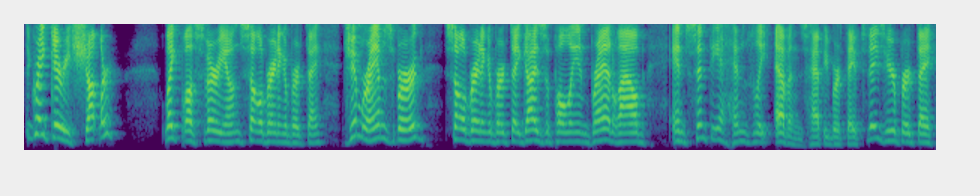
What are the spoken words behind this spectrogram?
the great Gary Shuttler, Lake Bluff's very own, celebrating a birthday. Jim Ramsburg celebrating a birthday. Guy Zapolian, Brad Laub, and Cynthia Hensley Evans. Happy birthday. If today's your birthday,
